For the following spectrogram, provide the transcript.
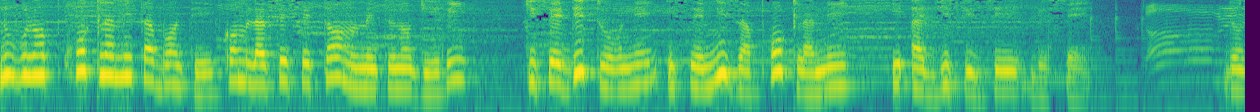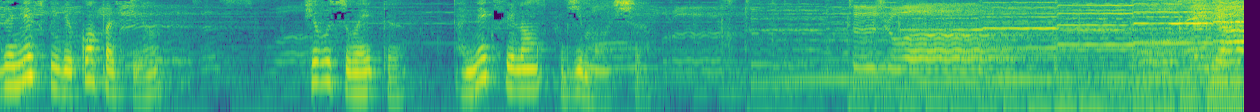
nous voulons proclamer ta bonté comme l'a fait cet homme maintenant guéri qui s'est détourné et s'est mis à proclamer et à diffuser le fait. Dans un esprit de compassion, je vous souhaite un excellent dimanche. Seigneur,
